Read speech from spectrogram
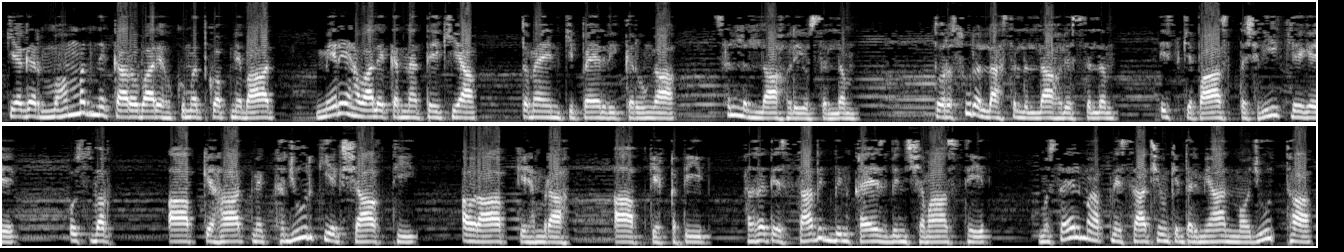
کہ اگر محمد نے کاروبار حکومت کو اپنے بعد میرے حوالے کرنا طے کیا تو میں ان کی پیروی کروں گا صلی اللہ علیہ وسلم۔ تو رسول اللہ صلی اللہ علیہ وسلم اس کے پاس تشریف لے گئے۔ اس وقت آپ کے ہاتھ میں کھجور کی ایک شاخ تھی اور آپ کے ہمراہ، آپ کے قطیب حضرت ثابت بن قیس بن شماس تھے۔ مسلمہ اپنے ساتھیوں کے درمیان موجود تھا۔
